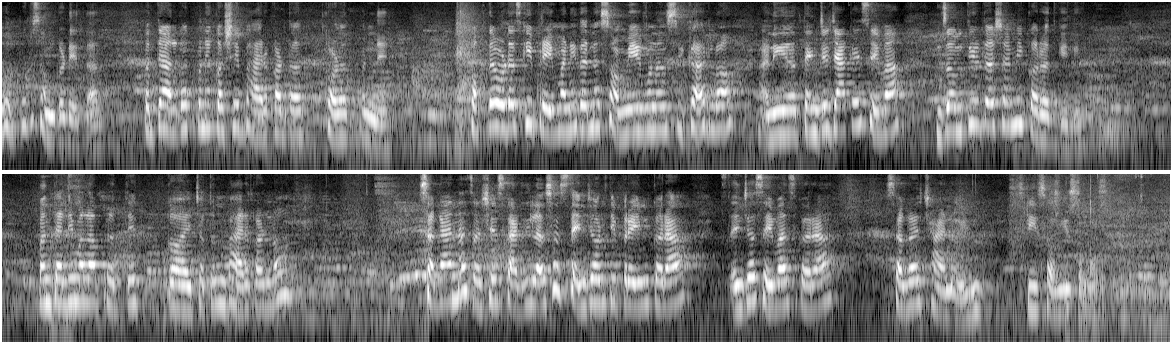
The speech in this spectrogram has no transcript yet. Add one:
भरपूर संकट येतात. पण ते अलगतपणे कसे बाहेर काढतात कळत पण नाही. फक्त एवढंच की प्रेमाने त्यांना स्वामी म्हणून स्वीकारलं आणि त्यांच्या ज्या काही सेवा जमतील तशा मी करत गेली. पण त्यांनी मला प्रत्येक याच्यातून बाहेर काढलं. सगळ्यांनाच असेच काढतील असंच त्यांच्यावरती प्रेम करा त्यांच्या सेवाच करा. सगळं छान होईल. श्री स्वामी समर्थ.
